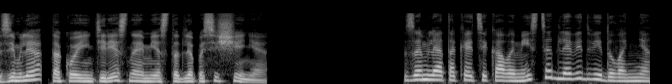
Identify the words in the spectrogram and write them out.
Земля – такое интересное место для посещения. Земля таке цікаве місце для відвідування.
